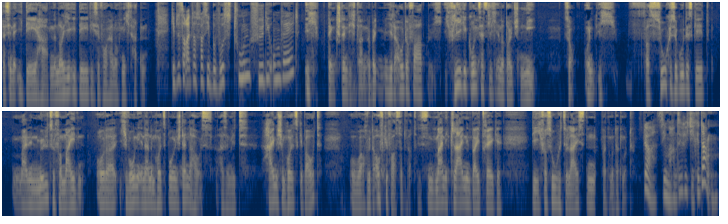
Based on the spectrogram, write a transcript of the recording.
dass sie eine Idee haben, eine neue Idee, die sie vorher noch nicht hatten. Gibt es auch etwas, was Sie bewusst tun für die Umwelt? Ich denke ständig dran. Bei jeder Autofahrt, ich, ich fliege grundsätzlich innerdeutsch nie. So. Und ich versuche, so gut es geht, meinen Müll zu vermeiden. Oder ich wohne in einem Holzbohlenständerhaus, also mit heimischem Holz gebaut, wo auch wieder aufgeforstet wird. Das sind meine kleinen Beiträge, die ich versuche zu leisten. Wat mut, mut. Ja, Sie machen sich richtig Gedanken.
